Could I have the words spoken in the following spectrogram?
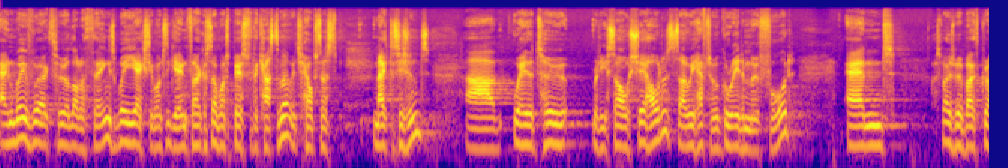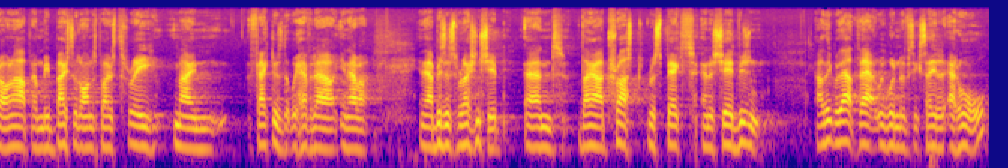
And we've worked through a lot of things. We actually, once again, focus on what's best for the customer, which helps us make decisions. Uh, we're the two really sole shareholders, so we have to agree to move forward. And I suppose we're both grown up, and we based it on, I suppose, three main factors that we have in our in our in our business relationship, and they are trust, respect, and a shared vision. I think without that, we wouldn't have succeeded at all.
